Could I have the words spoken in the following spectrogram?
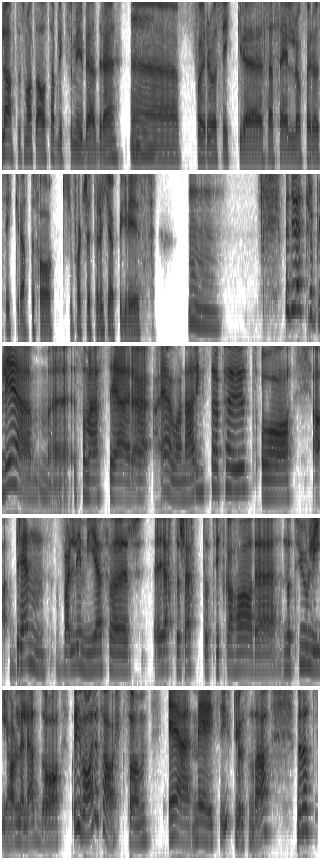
late som at alt har blitt så mye bedre mm. uh, for å sikre seg selv og for å sikre at folk fortsetter å kjøpe gris. Mm. Men du, et problem eh, som jeg ser Jeg er jo ernæringsterapeut og ja, brenner veldig mye for rett og slett at vi skal ha det naturlig i alle ledd og, og ivareta alt som er med i syklusen. da. Men at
